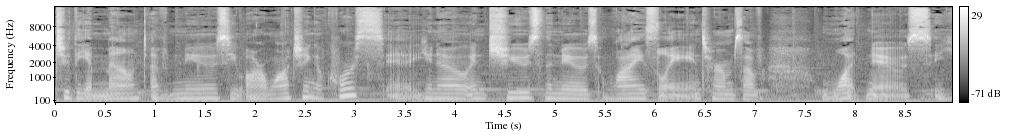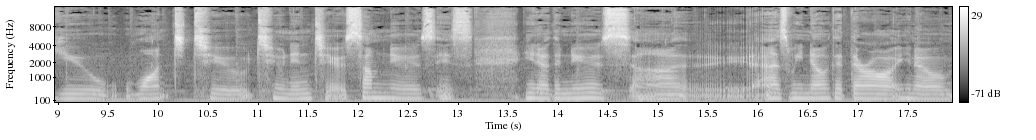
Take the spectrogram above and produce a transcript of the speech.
to the amount of news you are watching. Of course, uh, you know, and choose the news wisely in terms of what news you want to tune into. Some news is, you know, the news, uh, as we know that there are, you know,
